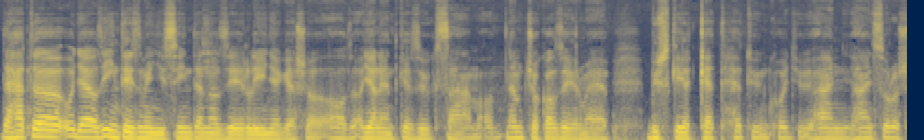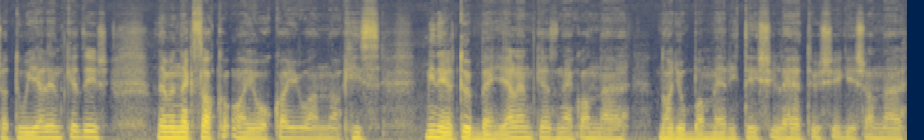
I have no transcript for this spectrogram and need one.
De hát ugye az intézményi szinten azért lényeges a, a jelentkezők száma. Nem csak azért, mert büszkélkedhetünk, hogy hány, hányszoros a túljelentkezés, hanem ennek szakmai okai vannak, hisz minél többen jelentkeznek, annál nagyobb a merítési lehetőség, és annál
